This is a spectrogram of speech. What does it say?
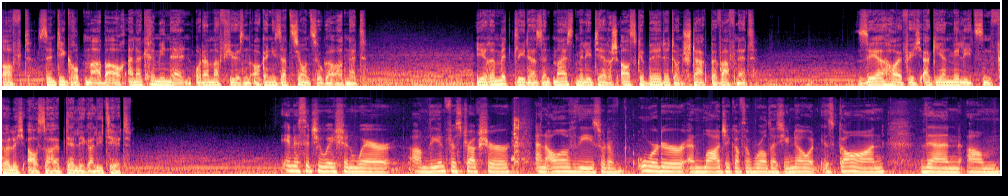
Oft sind die Gruppen aber auch einer kriminellen oder mafiösen Organisation zugeordnet. Ihre Mitglieder sind meist militärisch ausgebildet und stark bewaffnet. Sehr häufig agieren Milizen völlig außerhalb der Legalität. in a situation where um, the infrastructure and all of the sort of order and logic of the world as you know it is gone, then um,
